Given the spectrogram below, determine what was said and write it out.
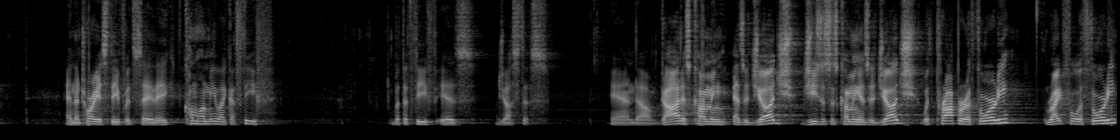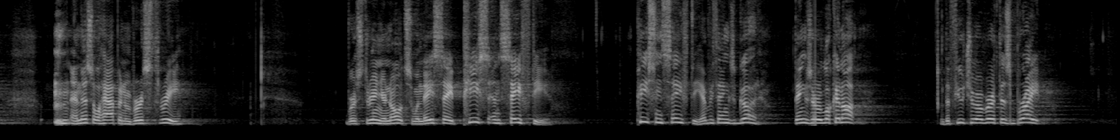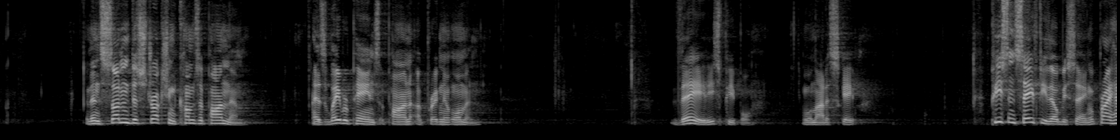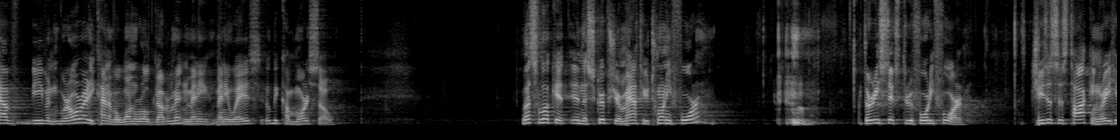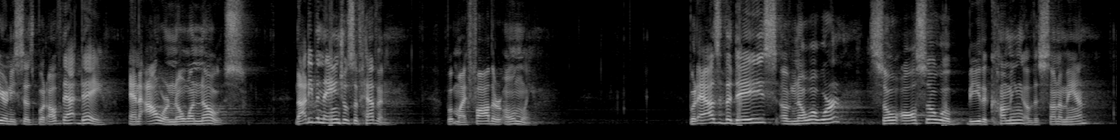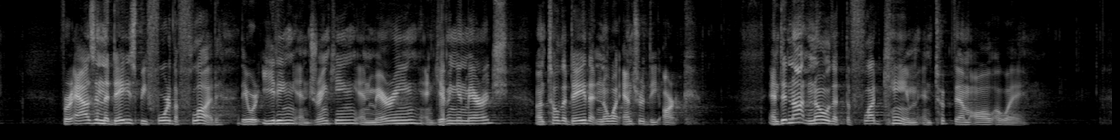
And the notorious thief would say, They come on me like a thief. But the thief is justice. And um, God is coming as a judge. Jesus is coming as a judge with proper authority, rightful authority. and this will happen in verse 3. Verse 3 in your notes when they say peace and safety, peace and safety, everything's good, things are looking up, the future of earth is bright. And then sudden destruction comes upon them as labor pains upon a pregnant woman. They, these people, will not escape. Peace and safety, they'll be saying. We'll probably have even, we're already kind of a one world government in many, many ways. It'll become more so. Let's look at in the scripture, Matthew 24, 36 through 44. Jesus is talking right here, and he says, But of that day and hour no one knows, not even the angels of heaven, but my Father only. But as the days of Noah were, so also will be the coming of the Son of Man. For as in the days before the flood, they were eating and drinking and marrying and giving in marriage until the day that Noah entered the ark, and did not know that the flood came and took them all away.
